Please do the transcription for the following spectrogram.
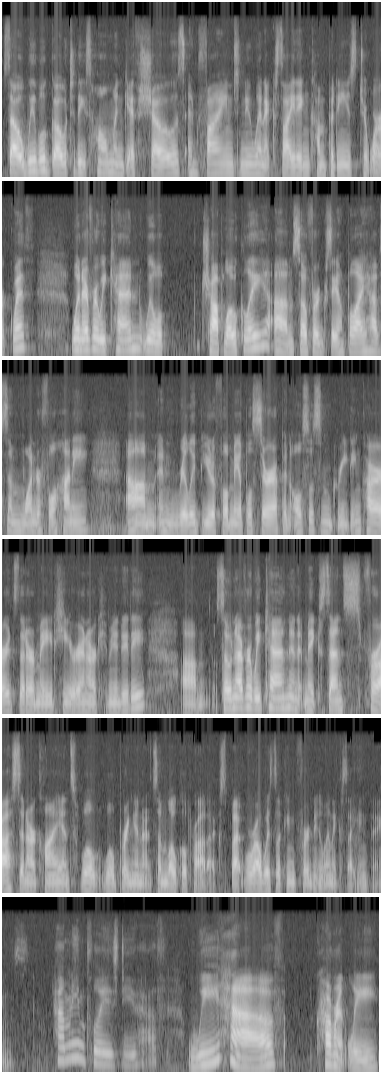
So we will go to these home and gift shows and find new and exciting companies to work with. Whenever we can, we'll shop locally. Um, so for example, I have some wonderful honey um, and really beautiful maple syrup and also some greeting cards that are made here in our community. Um, so whenever we can and it makes sense for us and our clients, we'll, we'll bring in some local products, but we're always looking for new and exciting things. How many employees do you have? We have currently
